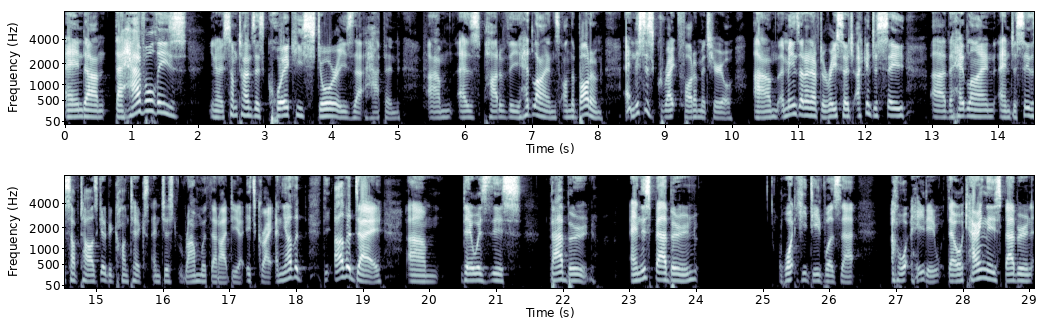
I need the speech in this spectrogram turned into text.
and um, they have all these. You know, sometimes there's quirky stories that happen um, as part of the headlines on the bottom, and this is great fodder material. Um, it means I don't have to research; I can just see uh, the headline and just see the subtitles, get a big context, and just run with that idea. It's great. And the other the other day, um, there was this baboon, and this baboon, what he did was that what he did, they were carrying this baboon,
